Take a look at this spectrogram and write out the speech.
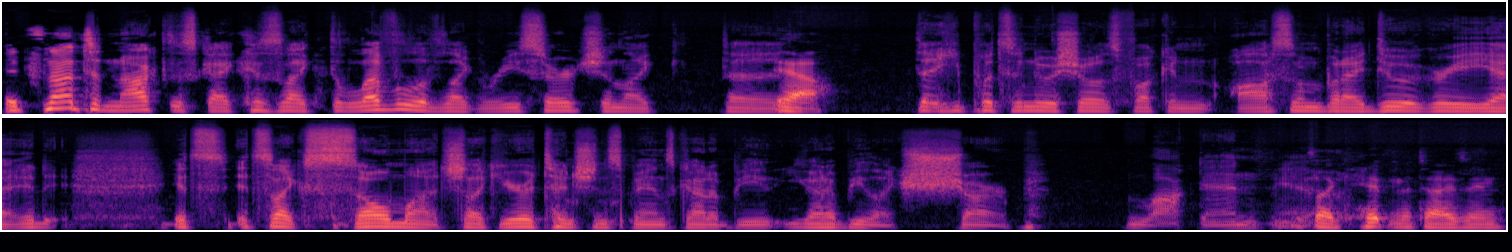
It's not to knock this guy because like the level of like research and like the Yeah. that he puts into a show is fucking awesome. But I do agree, yeah, it it's it's like so much. Like your attention span's gotta be you gotta be like sharp. Locked in. Yeah. It's like hypnotizing.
